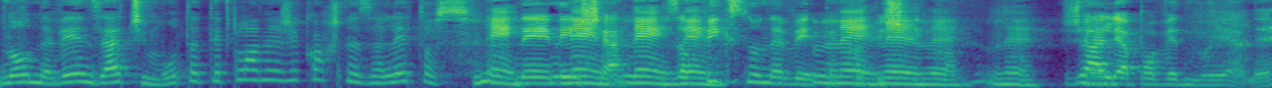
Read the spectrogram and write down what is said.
No, ne vem, zdaj, če imate te plane že kakšne za letos? Ne, ne, ne, še. ne, za ne. fiksno ne veste. Kaj bi šli ne, ne, Želja pa vedno je, ne.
